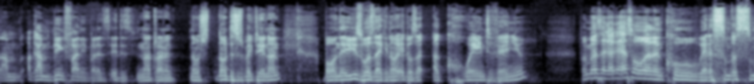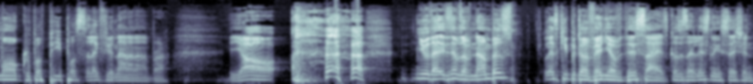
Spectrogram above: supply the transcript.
I'm, like, I'm being funny, but it's, it is not trying to, no, no disrespect to anyone. But when they use words like, you know, it was a, a quaint venue. For me, I was like, okay, that's all well and cool. We had a sm- small group of people select for you. Nah, nah, nah, bro. Y'all knew that in terms of numbers, let's keep it to a venue of this size because it's a listening session.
